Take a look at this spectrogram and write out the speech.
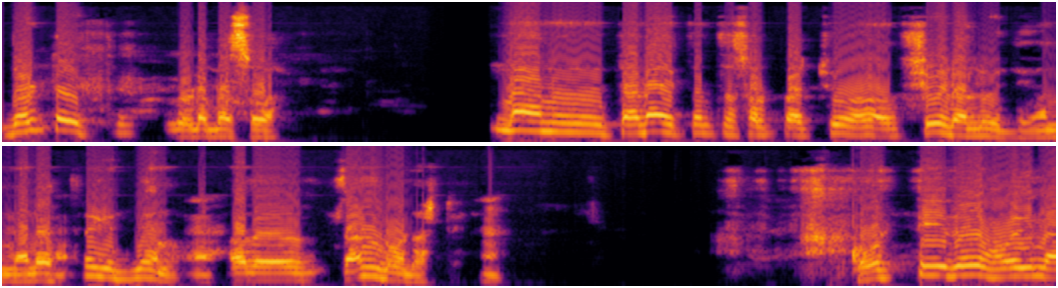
ದೊಡ್ಡ ಇತ್ತು ದೊಡ್ಡ ಬಸವ. ನಾನು ತಡ ಆಯ್ತಂತ ಅಂತ ಸ್ವಲ್ಪ ಶೀಡಲ್ಲೂ ಇದ್ದೆ ಒಂದ್ ನಲವತ್ತು ಇದ್ನೇನು ನಾನು. ಅದು ಸಣ್ಣ ರೋಡ್ ಅಷ್ಟೇ. ಕೊಟ್ಟಿದೆ ಹೋಗಿ ನಾ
